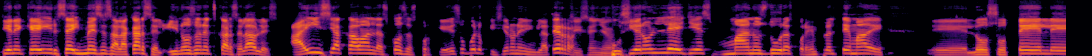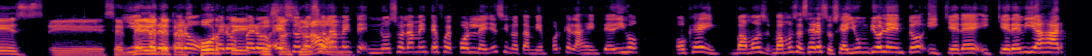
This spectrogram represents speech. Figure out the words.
tiene que ir seis meses a la cárcel y no son excarcelables. Ahí se acaban las cosas, porque eso fue lo que hicieron en Inglaterra Sí, señor. pusieron leyes, manos duras, por ejemplo, el tema de eh, los hoteles, eh, se- Y, medios pero, de transporte, pero, pero los eso no solamente, no solamente fue por leyes, sino también porque la gente dijo, ok, vamos, vamos a hacer eso. Si hay un violento y quiere, y quiere viajar,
